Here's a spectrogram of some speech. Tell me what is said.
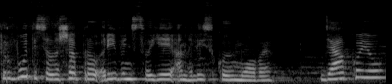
Турбуйтеся лише про рівень своєї англійської мови. Дякую.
